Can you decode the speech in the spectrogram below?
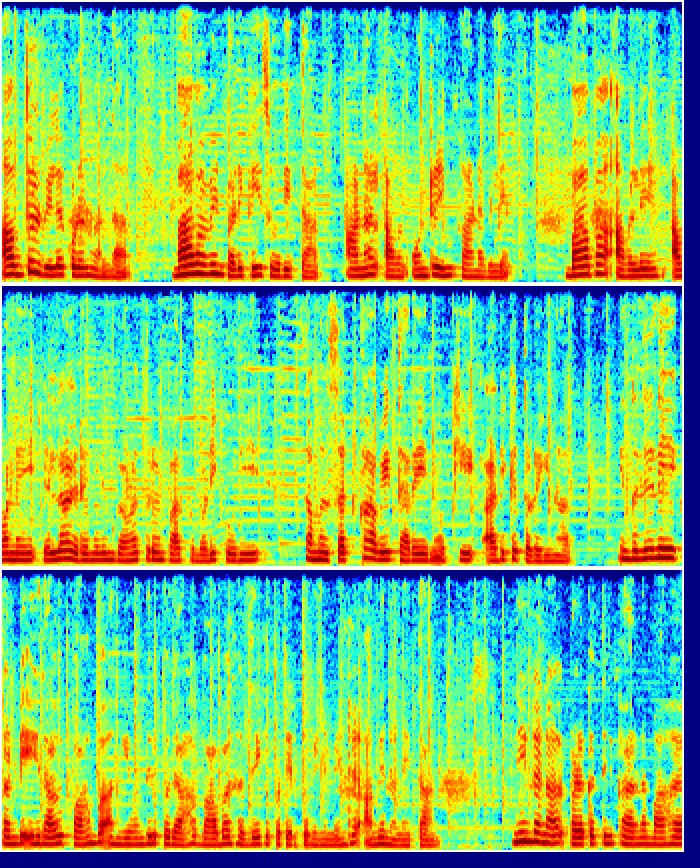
அப்துல் விளக்குடன் வந்தான். பாபாவின் படுக்கையை சோதித்தான். ஆனால் அவன் ஒன்றையும் காணவில்லை. பாபா அவளை அவனை எல்லா இடங்களிலும் கவனத்துடன் பார்க்கும்படி கூறி தமது சட்காவை தரையை நோக்கி அடிக்கத் தொடங்கினார். இந்த லீலையை கண்டு ஏதாவது பாம்பு அங்கே வந்திருப்பதாக பாபா சந்தேகப்பட்டிருக்க வேண்டும் என்று அமீர் நினைத்தான். நீண்ட நாள் பழக்கத்தின் காரணமாக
